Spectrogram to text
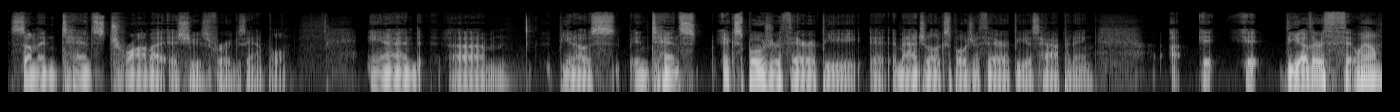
some intense trauma issues, for example, and um, you know, intense exposure therapy, imaginal exposure therapy is happening. Uh, it, it, the other, th- well,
